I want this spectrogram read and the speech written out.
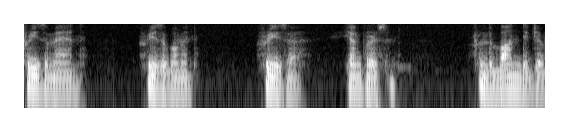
frees a man, frees a woman, frees a young person from the bondage of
